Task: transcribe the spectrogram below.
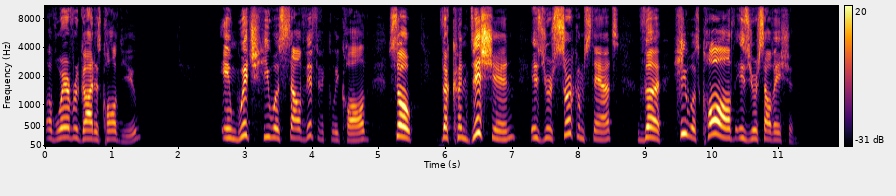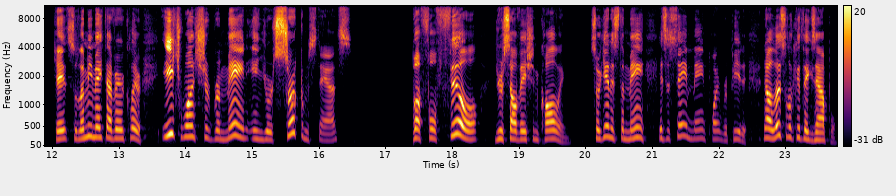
of wherever God has called you, in which he was salvifically called. So the condition is your circumstance, the he was called is your salvation. Okay, so let me make that very clear. Each one should remain in your circumstance, but fulfill your salvation calling. So again, it's the main, it's the same main point repeated. Now let's look at the example.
